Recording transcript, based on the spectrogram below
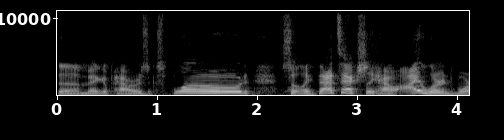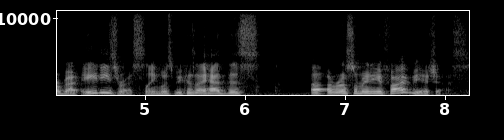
the Mega Powers explode. So, like, that's actually how I learned more about 80s wrestling, was because I had this uh, WrestleMania 5 VHS.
